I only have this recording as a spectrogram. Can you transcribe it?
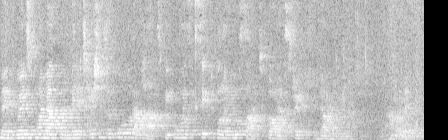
May the words of my mouth and the meditations of all of our hearts be always acceptable in your sight, God our strength and our Redeemer. Amen.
